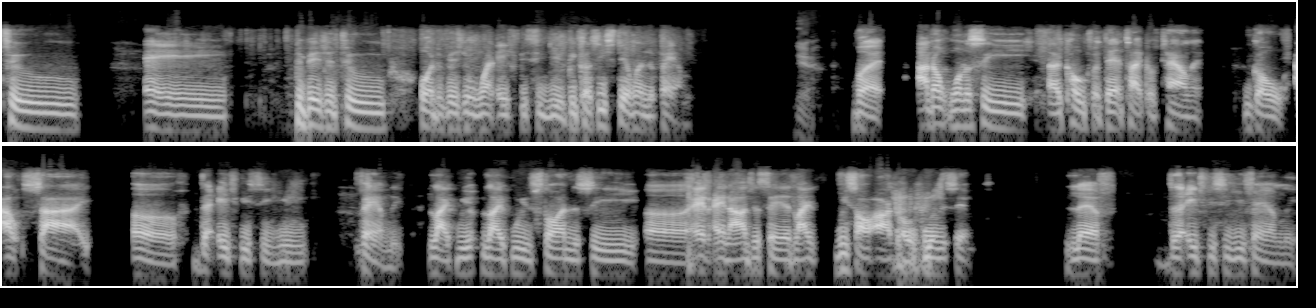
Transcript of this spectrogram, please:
to a Division two or Division one HBCU because he's still in the family. Yeah. But I don't want to see a coach with that type of talent go outside of the HBCU family. Like we like we've started to see uh and, and I'll just say it like we saw our coach Willie Simmons left the HBCU family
